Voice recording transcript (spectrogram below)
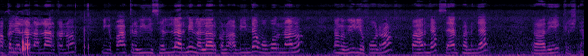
மக்கள் எல்லாம் நல்லா இருக்கணும். நீங்க பார்க்குற வியூஸ் எல்லாருமே நல்லா இருக்கணும். அப்படின்னு தான் ஒவ்வொரு நாளும் நாங்க வீடியோ போடுறோம். பாருங்க ஷேர் பண்ணுங்க. ராதே கிருஷ்ணா.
